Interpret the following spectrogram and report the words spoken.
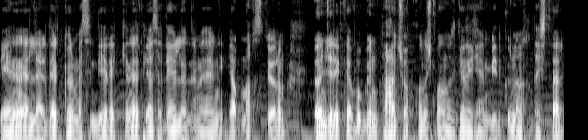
Beğenen eller dert görmesin diyerek genel piyasa değerlendirmelerini yapmak istiyorum. Öncelikle bugün daha çok konuşmamız gereken bir gün arkadaşlar.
